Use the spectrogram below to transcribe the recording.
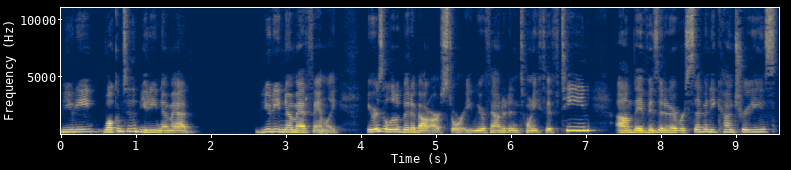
Beauty. Welcome to the Beauty Nomad, Beauty Nomad family. Here's a little bit about our story. We were founded in 2015. Um, they visited over 70 countries.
